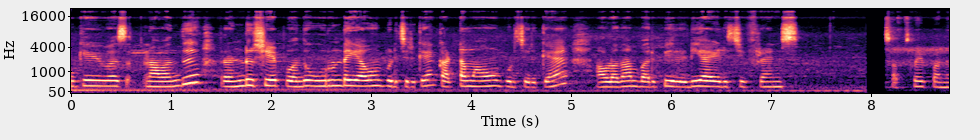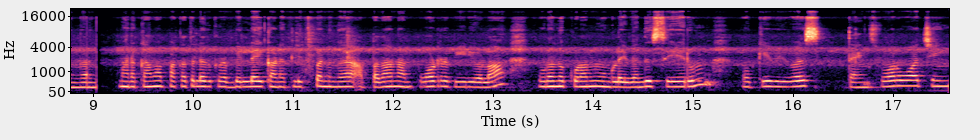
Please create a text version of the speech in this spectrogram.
ஓகே விவர்ஸ் நான் வந்து ரெண்டு ஷேப் வந்து உருண்டையாகவும் பிடிச்சிருக்கேன் கட்டமாகவும் பிடிச்சிருக்கேன். அவ்வளோதான் பர்பி ரெடி ஆகிடுச்சு ஃப்ரெண்ட்ஸ் சப்ஸ்கிரைப் பண்ணுங்கள் மறக்காமல் பக்கத்தில் இருக்கிற பெல் ஐக்கானை கிளிக் பண்ணுங்கள் அப்போ தான் நான் போடுற வீடியோலாம் உடனுக்குடன் உங்களை வந்து சேரும். ஓகே வியூவர்ஸ் தேங்க்ஸ் ஃபார் வாட்சிங்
